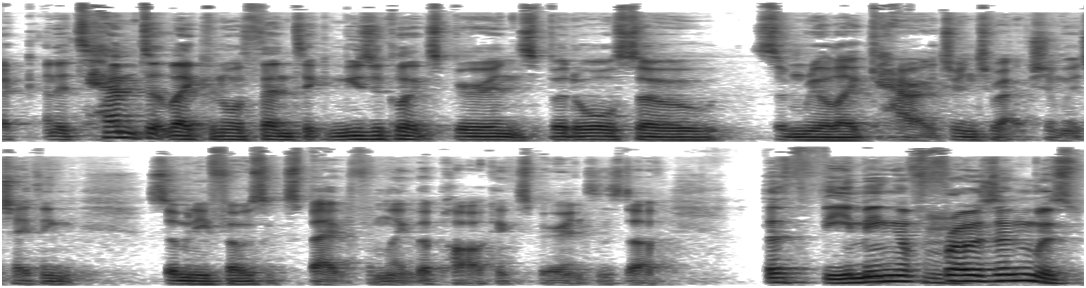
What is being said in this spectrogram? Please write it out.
a, an attempt at like an authentic musical experience but also some real like character interaction which I think so many folks expect from like the park experience and stuff the theming of Frozen was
